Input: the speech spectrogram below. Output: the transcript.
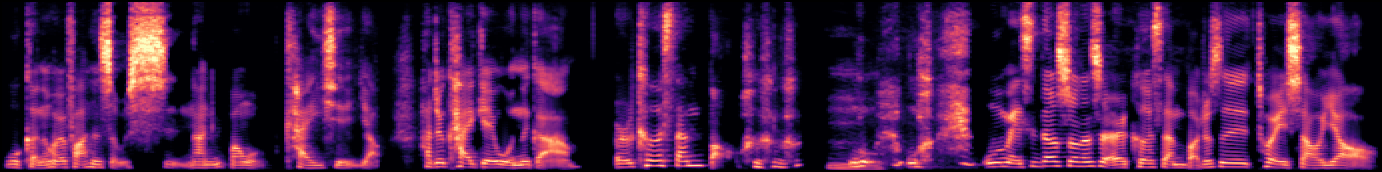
我可能会发生什么事，那你帮我开一些药，他就开给我那个啊儿科三宝，嗯。我我我每次都说那是儿科三宝，就是退烧药、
